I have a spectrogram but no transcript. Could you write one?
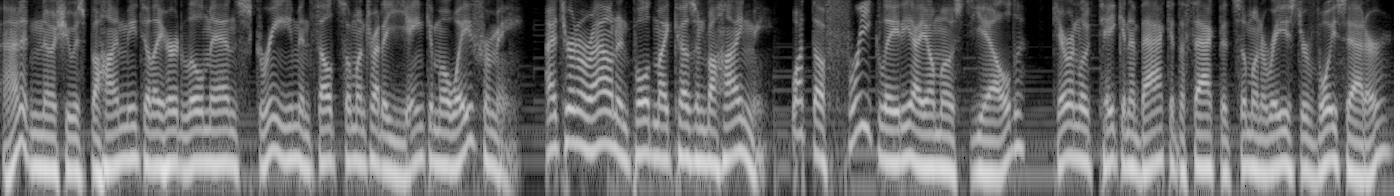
I didn't know she was behind me till I heard Lil Man scream and felt someone try to yank him away from me. I turned around and pulled my cousin behind me. What the freak, lady? I almost yelled. Karen looked taken aback at the fact that someone raised her voice at her.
